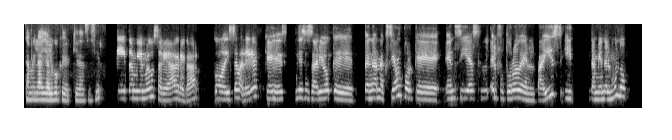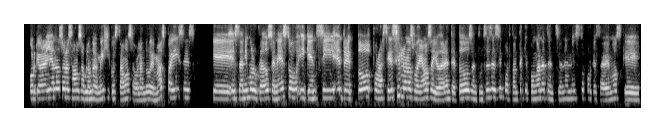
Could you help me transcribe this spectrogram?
Camila, ¿hay algo que quieras decir? Y también me gustaría agregar, como dice Valeria, que es necesario que tengan acción porque en sí es el futuro del país y también del mundo porque ahora ya no solo estamos hablando de México, estamos hablando de más países que están involucrados en esto y que en sí, entre todos, por así decirlo, nos podríamos ayudar entre todos. Entonces es importante que pongan atención en esto porque sabemos que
